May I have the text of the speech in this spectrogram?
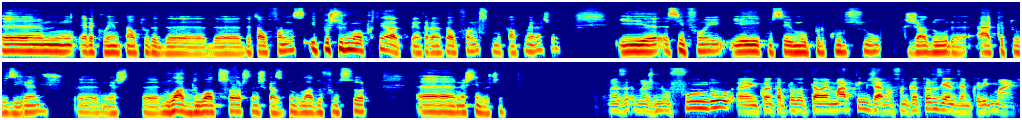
Um, era cliente na altura da, da, da Teleperformance e depois surgiu uma oportunidade para entrar na Teleperformance como account manager e uh, assim foi. E aí comecei o meu percurso que já dura há 14 anos, uh, neste, no lado do outsourcing, neste caso, no lado do fornecedor, nesta indústria. Mas, mas no fundo, eh, enquanto operador de telemarketing, já não são 14 anos, é um bocadinho mais.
